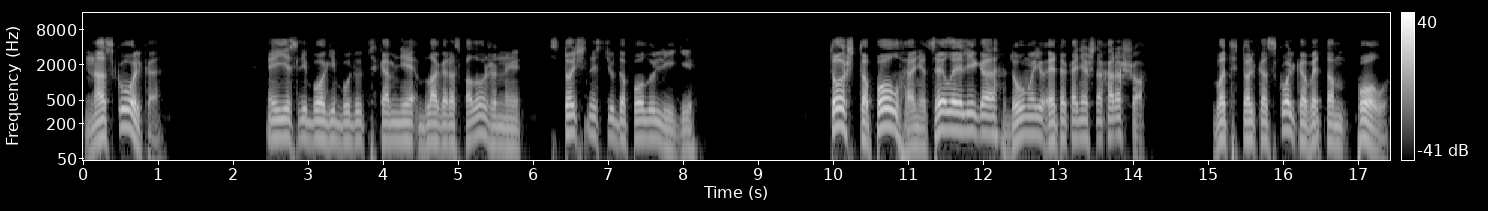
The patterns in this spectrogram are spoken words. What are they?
Насколько? Если боги будут ко мне благорасположены с точностью до полулиги. То, что пол, а не целая лига, думаю, это, конечно, хорошо. Вот только сколько в этом пол?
